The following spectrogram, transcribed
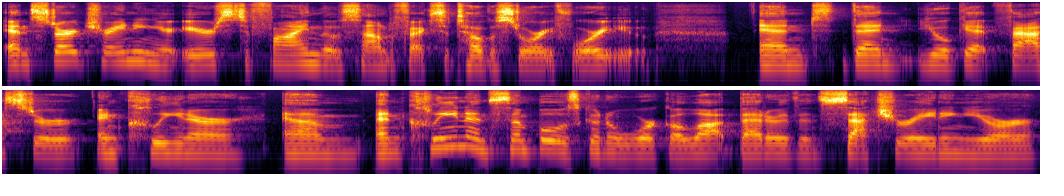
and start training your ears to find those sound effects to tell the story for you. And then you'll get faster and cleaner um, and clean and simple is going to work a lot better than saturating your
